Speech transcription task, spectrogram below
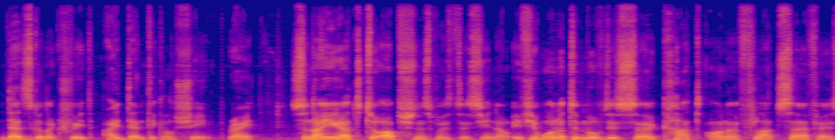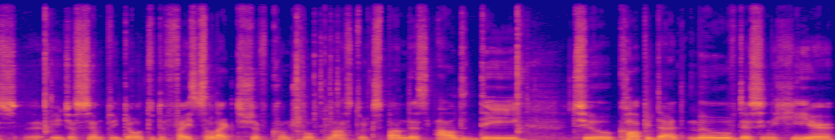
that's gonna create identical shape, right? So now you got two options with this, you know, if you wanted to move this uh, cut on a flat surface, uh, you just simply go to the face select, shift control plus to expand this, alt D, to copy that, move this in here.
